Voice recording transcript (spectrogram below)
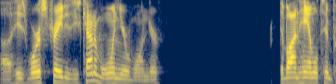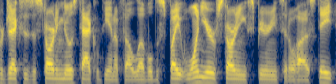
Uh, his worst trade is he's kind of a one year wonder. DaVon Hamilton projects as a starting nose tackle at the NFL level. Despite one year of starting experience at Ohio State,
